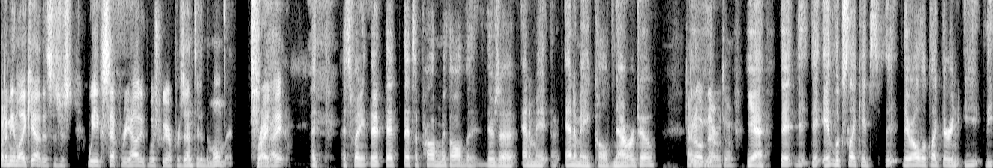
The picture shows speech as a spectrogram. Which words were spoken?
But I mean, like, yeah, this is just we accept reality with which we are presented in the moment. Right. Right. That, that's funny. That that that's a problem with all the. There's a anime uh, anime called Naruto. I know of Naruto. Yeah, that that- it looks like it's. They all look like they're in e, the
